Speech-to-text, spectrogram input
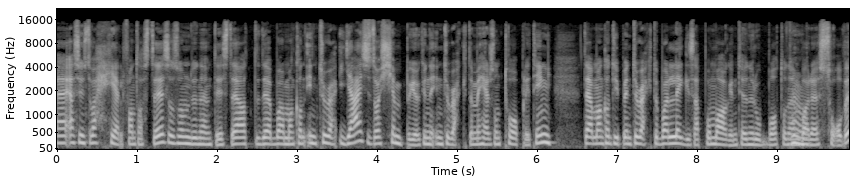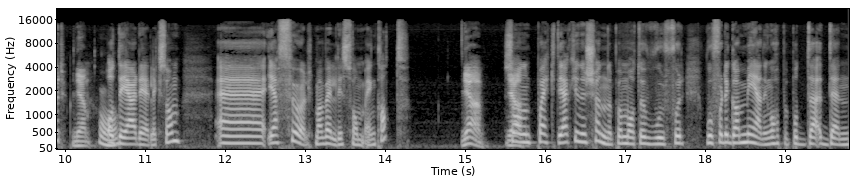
Eh, jeg syns det var helt fantastisk, og som du nevnte i sted, at det bare man kan interact Jeg syns det var kjempegøy å kunne interacte med helt sånn tåpelige ting. Det at man kan type interacte og bare legge seg på magen til en robot, og den bare sover. ja. Og det er det, liksom. Eh, jeg følte meg veldig som en katt. ja. ja. Sånn på ekte, Jeg kunne skjønne på en måte hvorfor, hvorfor det ga mening å hoppe på den,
